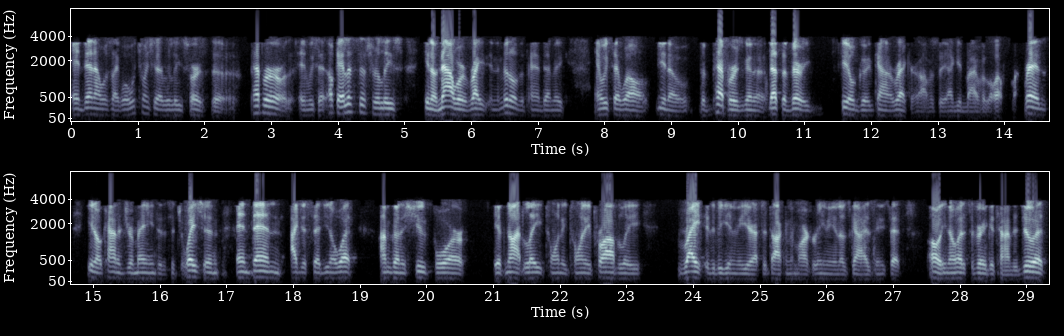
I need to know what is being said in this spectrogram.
And then I was like, well, which one should I release first, the Pepper? Or, and we said, okay, let's just release. You know, now we're right in the middle of the pandemic, and we said, well, you know, the Pepper is gonna. That's a very feel good kind of record. Obviously, I get by with a lot of my friends. You know, kind of germane to the situation. And then I just said, you know what? I'm going to shoot for, if not late 2020, probably right at the beginning of the year after talking to Mark Reaney and those guys. And he said, oh, you know what? It's a very good time to do it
